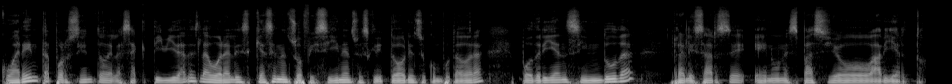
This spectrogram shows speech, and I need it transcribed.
40% de las actividades laborales que hacen en su oficina, en su escritorio, en su computadora, podrían sin duda realizarse en un espacio abierto,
